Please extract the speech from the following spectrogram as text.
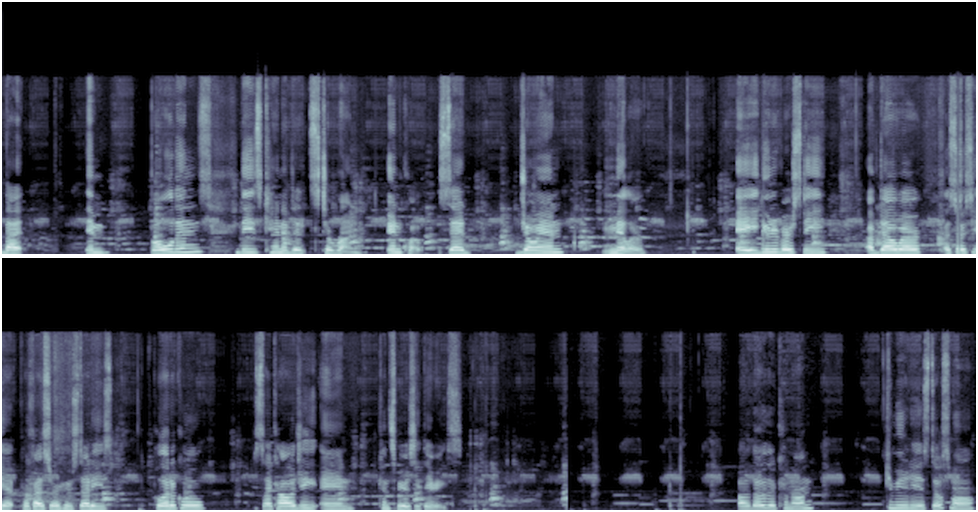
that emboldens these candidates to run, end quote, said Joanne Miller, a University of Delaware associate professor who studies political psychology and conspiracy theories. Although the QAnon community is still small,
